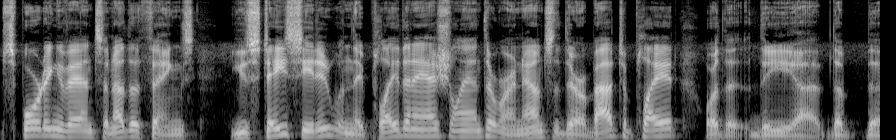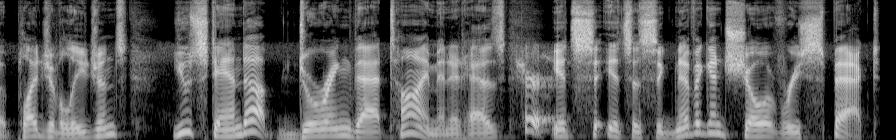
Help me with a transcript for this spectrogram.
sporting events and other things. You stay seated when they play the national anthem or announce that they're about to play it or the the uh, the, the Pledge of Allegiance. You stand up during that time, and it has Sure. it's it's a significant show of respect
